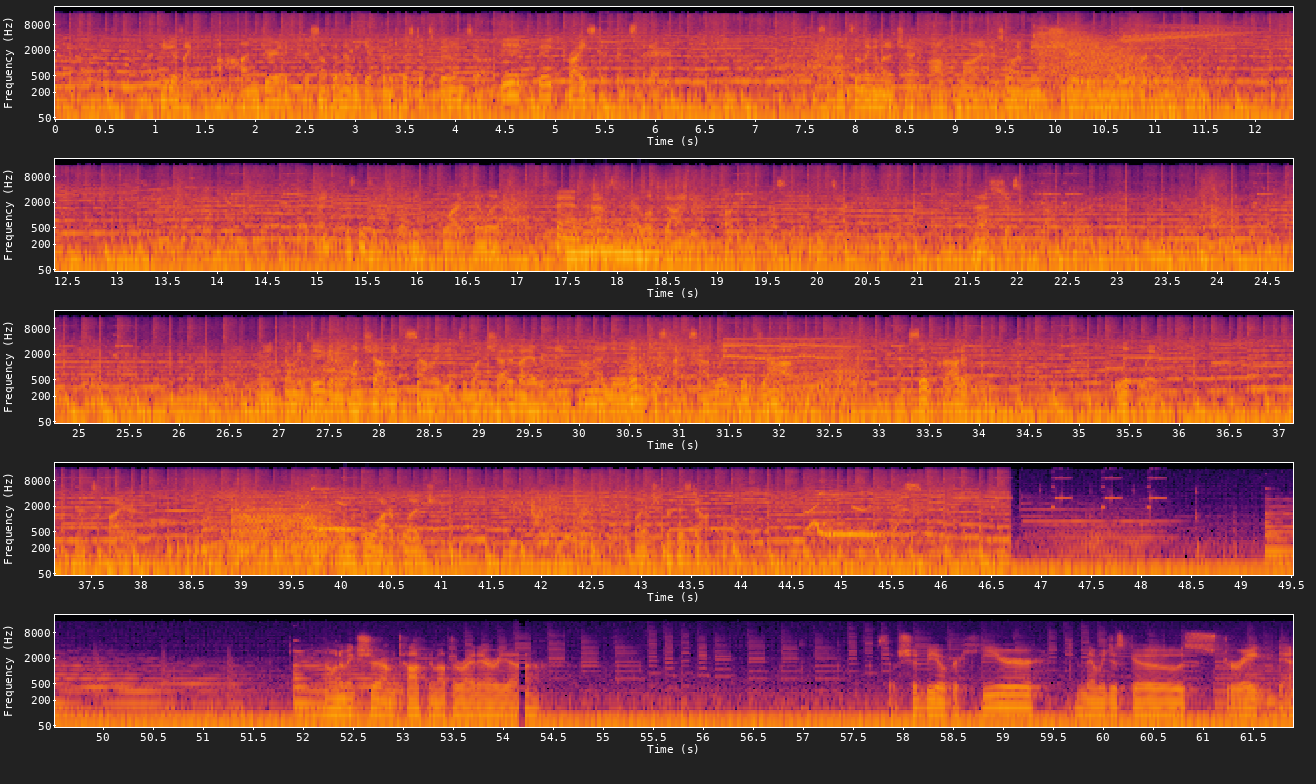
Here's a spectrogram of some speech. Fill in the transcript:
think it was like a 100 or something that we get for the twisted spoon. So big, big price difference there. So that's something I'm gonna check offline. I just want to make sure we know where we're going. This thing's gonna kill me before I kill it. Fantastic. I love dying to a fucking gas That's. That's just what You're gonna one-shot me because Soundwave gets one-shotted by everything. Oh no, you lived this time, Soundwave. Good job. I'm so proud of you. Litwick. That's fire. And with the water pledge. Pledge for his downfall. Yes. I want to make sure I'm talking about the right area. Should be over here, and then we just go straight down.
